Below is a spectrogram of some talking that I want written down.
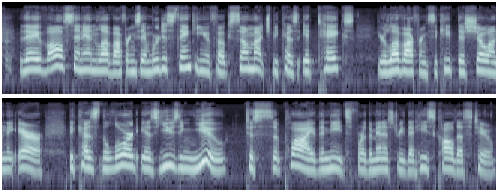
They've all sent in love offerings, and we're just thanking you folks so much because it takes your love offerings to keep this show on the air because the Lord is using you to supply the needs for the ministry that He's called us to.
